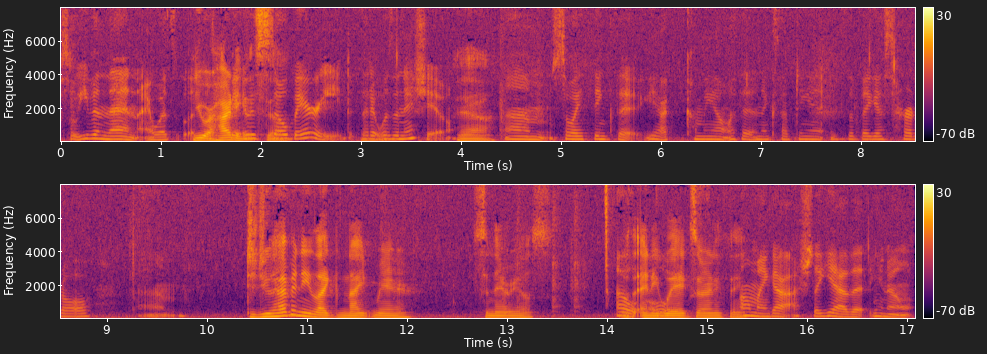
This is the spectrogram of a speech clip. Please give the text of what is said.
So even then, I was. You were hiding It it was still. so buried that it was an issue. Yeah. Um, so I think that yeah, coming out with it and accepting it is the biggest hurdle. Um, Did you have any like nightmare scenarios Oh, with any oh. wigs or anything? oh my gosh, like yeah, that you know,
